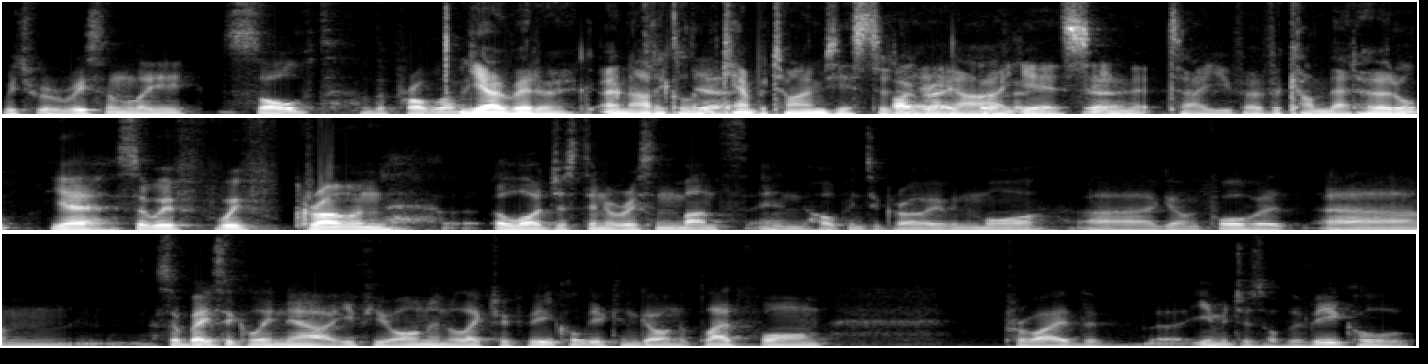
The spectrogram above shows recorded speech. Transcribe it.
which we recently solved the problem. Yeah, I read a, an article in yeah. the Canberra Times yesterday. Oh, great, uh, yeah, seeing yeah. that uh, you've overcome that hurdle. Yeah, so we've we've grown a lot just in a recent month, and hoping to grow even more uh, going forward. Um, so basically, now if you own an electric vehicle, you can go on the platform, provide the uh, images of the vehicle,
